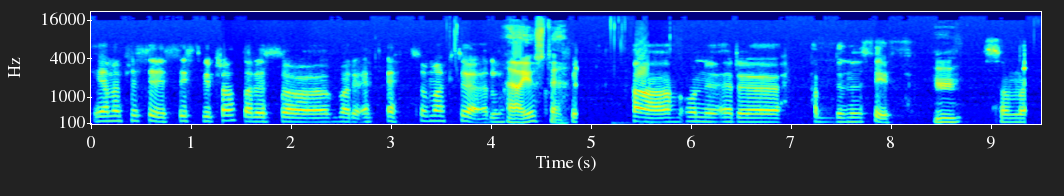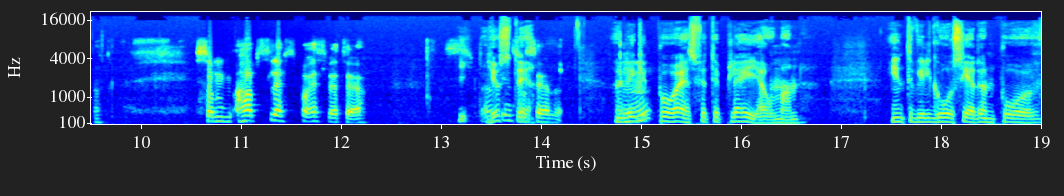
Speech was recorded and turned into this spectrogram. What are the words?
Ja, men precis. Sist vi pratade så var det ett ett som var aktuell. Ja, just det. Ja, och nu är det Habbenusif mm. som, som har släppts på SVT. Just det. Den mm. ligger på SVT Play om man inte vill gå och se den på,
